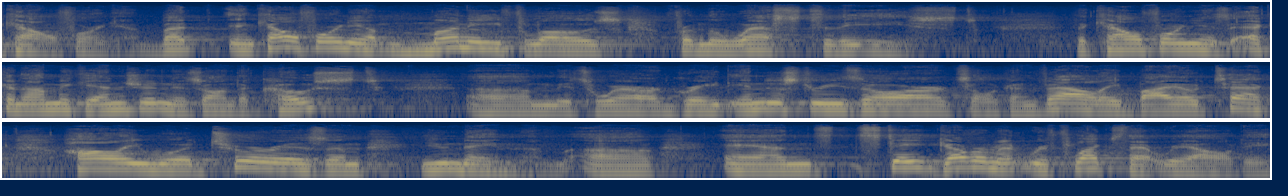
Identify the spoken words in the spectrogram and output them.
California. But in California, money flows from the west to the east. The California's economic engine is on the coast. Um, it's where our great industries are Silicon Valley, biotech, Hollywood, tourism, you name them. Uh, and state government reflects that reality.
